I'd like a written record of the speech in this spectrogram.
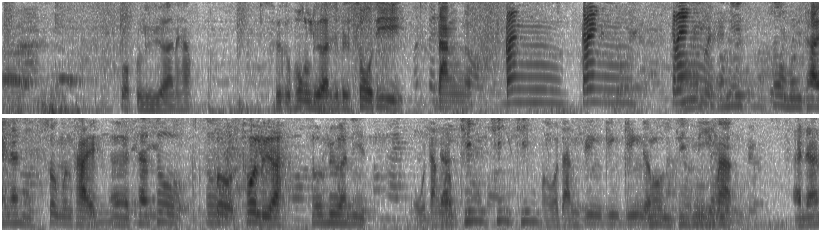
อ่าพวกเรือนะครับ ซื้อกับพวกเรือจะเป็นโซ่ที่ดังแบบแกร้งแกร้ง แกร้งเลยอันนี้โซ่เมืองไทยนั่นนี่โซ่เมืองไทย เออถ้าโซ่โซ่โซ่เรือ โซ่เรือนี่โอ้ดังดัแบงบชิงชิงชิงโอ้ดังกิ้งกิ้งกิ้งแบบโน่นที่อยู่ดีมาก อันนั้น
